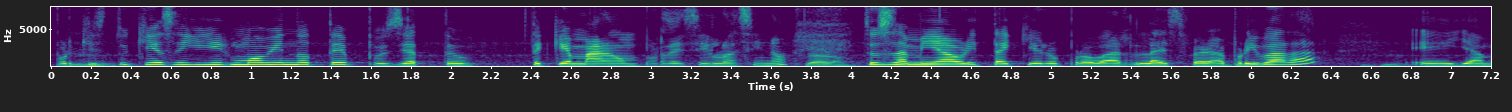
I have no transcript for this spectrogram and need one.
porque si tú quieres seguir moviéndote, pues ya te, te quemaron, por decirlo así, ¿no? Claro. Entonces a mí ahorita quiero probar la esfera privada. Eh, ya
